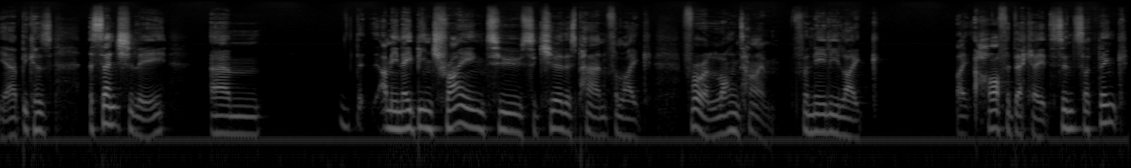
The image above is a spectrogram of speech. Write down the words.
Yeah because essentially um, I mean, they've been trying to secure this patent for like for a long time, for nearly like like half a decade since I think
